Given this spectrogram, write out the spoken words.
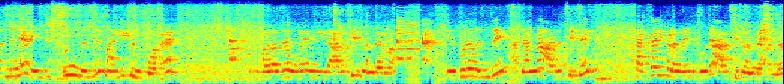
வந்துங்க ரெண்டு ஸ்பூன் வந்து மல்லித்தூள் போடுறேன். அவ்வளோதாங்க இதை அரைச்சிட்டு வந்துடலாம். இது கூட வந்து நல்லா அரைச்சிட்டு தக்காளி பழம் ரெண்டு போட்டு அரைச்சிட்டு வந்துடுறேங்க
